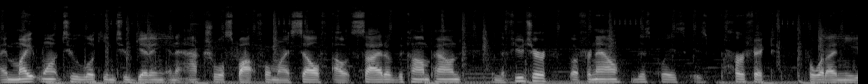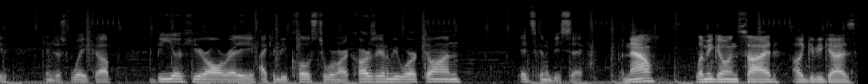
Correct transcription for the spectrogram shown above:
I might want to look into getting an actual spot for myself outside of the compound in the future. But for now, this place is perfect for what I need. Can just wake up, be here already. I can be close to where my cars are gonna be worked on. It's gonna be sick. But now let me go inside. I'll give you guys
